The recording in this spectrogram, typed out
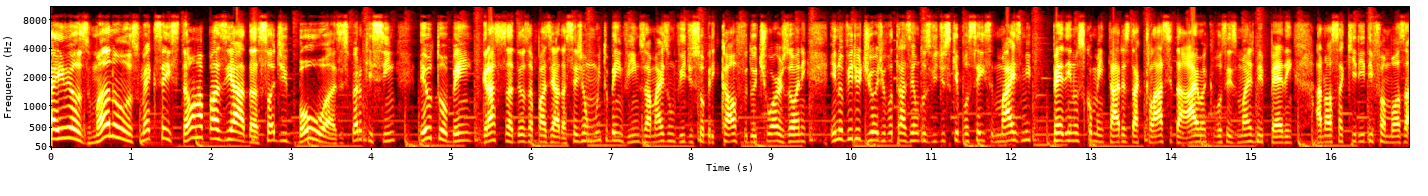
Aí, meus manos, como é que vocês estão, rapaziada? Só de boas? Espero que sim. Eu tô bem, graças a Deus, rapaziada. Sejam muito bem-vindos a mais um vídeo sobre Call of Duty Warzone. E no vídeo de hoje eu vou trazer um dos vídeos que vocês mais me pedem nos comentários da classe da arma que vocês mais me pedem, a nossa querida e famosa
